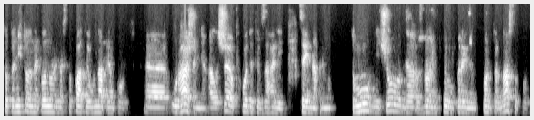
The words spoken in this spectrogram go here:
Тобто ніхто не планує наступати у напрямку е, ураження, а лише обходити взагалі цей напрямок. Тому нічого для Збройних сил України контрнаступу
